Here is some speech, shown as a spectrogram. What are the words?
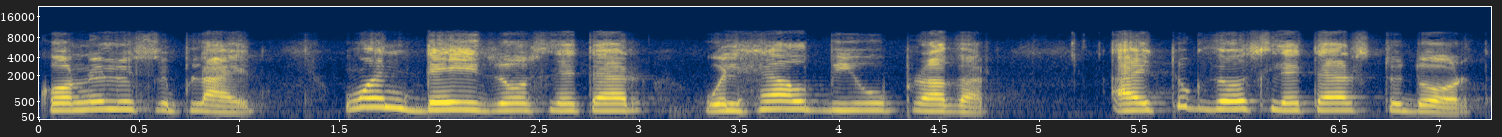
Cornelius replied, One day those letters will help you, brother. I took those letters to Dort.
